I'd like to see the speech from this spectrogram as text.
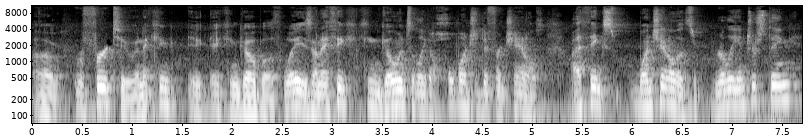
uh, refer to, and it can it, it can go both ways, and I think it can go into like a whole bunch of different channels. I think one channel that's really interesting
